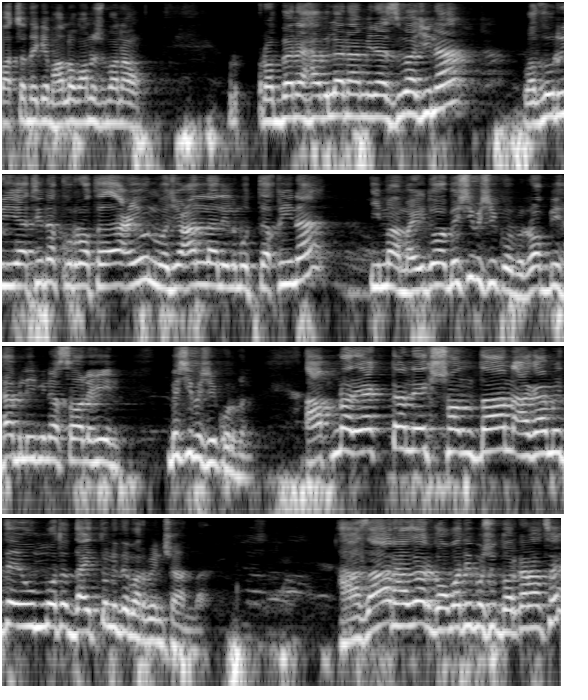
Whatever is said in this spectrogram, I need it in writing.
বাচ্চাদেরকে ভালো মানুষ বানাও। রব্বানা হাবিলানা মিন আজওয়াজিনা ওয়া যুররিয়াতিনা কুররাতা আয়ুন ওয়াজআলনা লিল মুত্তাকিনা ইমামা। এই দোয়া বেশি বেশি করবেন। রব্বি হাবলি মিনাস সালিহিন। বেশি বেশি করবেন। আপনার একটা নেক সন্তান আগামীতে এই উম্মতের দায়িত্ব নিতে পারবে ইনশাআল্লাহ। হাজার হাজার গবাদি পশুর দরকার আছে।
